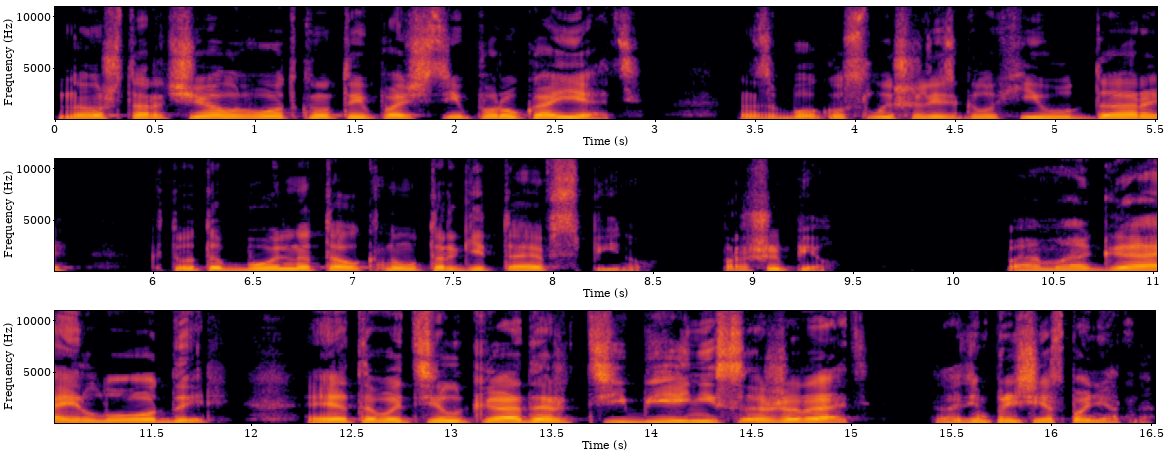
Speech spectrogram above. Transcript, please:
Нож торчал воткнутый почти по рукоять. Сбоку слышались глухие удары, кто-то больно толкнул Таргитая в спину. Прошипел. «Помогай, лодырь! Этого телка даже тебе не сожрать! Один присест, понятно!»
